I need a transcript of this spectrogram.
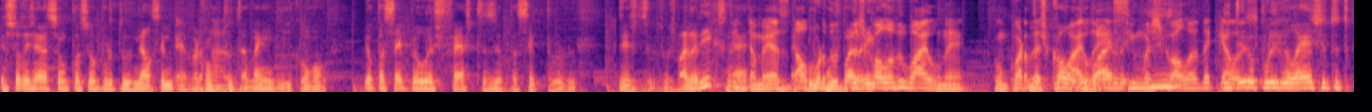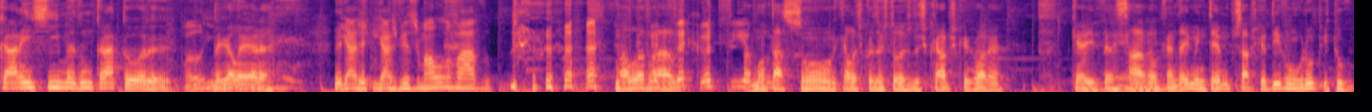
Eu sou da geração que passou por tudo, Nelson, É verdade. como tu também, e com eu passei pelas festas, eu passei por desde os bailaricos, né? Também és o tal O- produto da escola do baile, né? Concordas da que o escola baile, do é baile assim uma e- escola daquelas. E ter o privilégio de tocar em cima de um trator da galera. e, às, e às vezes mal lavado. Mal lavado. A montar som, aquelas coisas todas dos cabos que agora que era Pois impensável, é. que andei muito tempo, sabes que eu tive um grupo e tu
